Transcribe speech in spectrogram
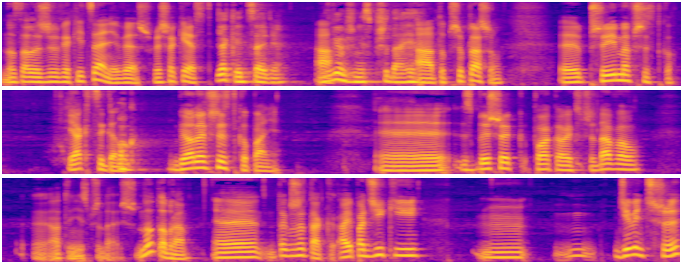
no zależy w jakiej cenie, wiesz. Wiesz jak jest. Jakiej cenie? A. Mówiłem, że nie sprzedaję. A, to przepraszam. Yy, przyjmę wszystko. Jak cygan. Ok. Biorę wszystko, panie. Yy, Zbyszek płakał jak sprzedawał a ty nie sprzedajesz. No dobra. E, także tak, iPadziki mm, 9.3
